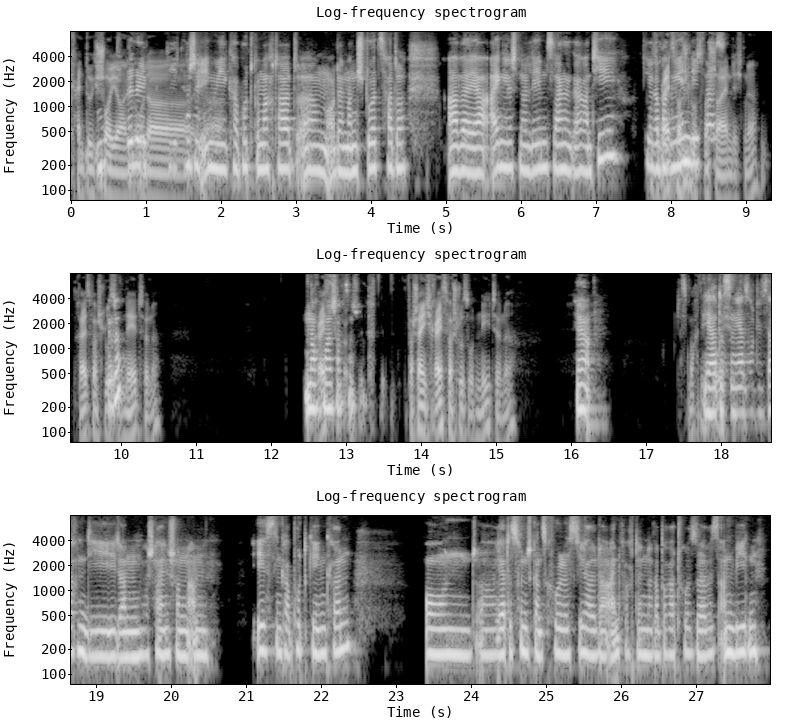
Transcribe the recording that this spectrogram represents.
kein Durchscheuern oder die Tasche irgendwie kaputt gemacht hat ähm, oder man einen Sturz hatte. Aber ja, eigentlich eine lebenslange Garantie. Die also reparieren Reißverschluss die wahrscheinlich, ne? Reißverschluss Bitte? und Nähte, ne? Nochmal Reiß, Wahrscheinlich Reißverschluss und Nähte, ne? Ja. Das macht nicht Ja, das sind ja so die Sachen, die dann wahrscheinlich schon am ehesten kaputt gehen können. Und äh, ja, das finde ich ganz cool, dass die halt da einfach den Reparaturservice anbieten.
